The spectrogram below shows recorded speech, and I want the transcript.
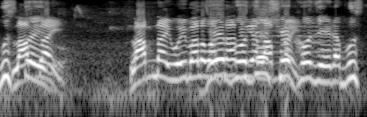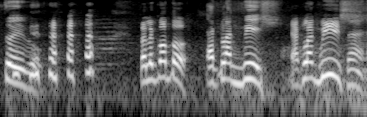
বুঝতে লাভ। নাই লাভ নাই ওই যে ভালোবাসা দিয়ে বোঝে সে খোঁজে এটা বুঝতে হইব। তাহলে কত? এক লাখ বিশ। এক লাখ বিশ? হ্যাঁ।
